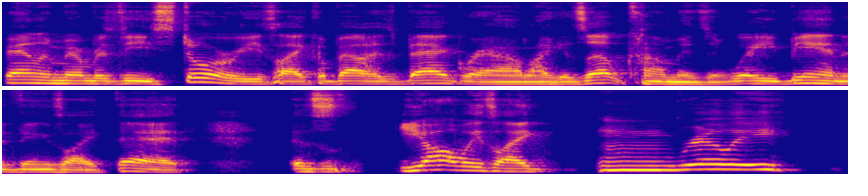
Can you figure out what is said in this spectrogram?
family members these stories like about his background, like his upcomings and where he been and things like that. It's you always like, mm, really?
